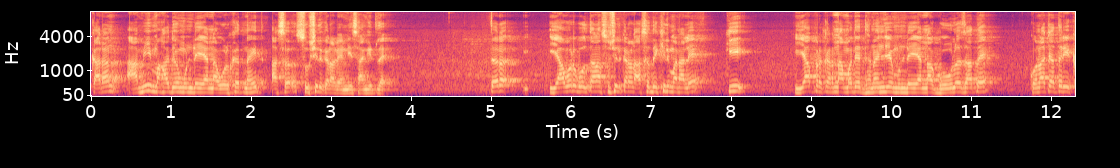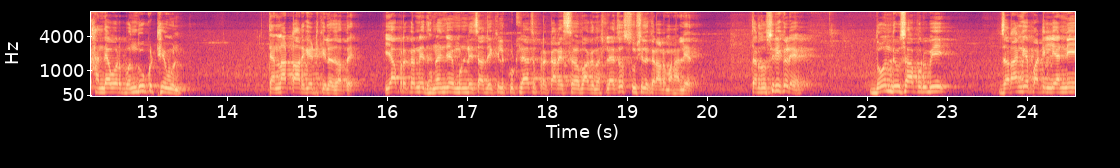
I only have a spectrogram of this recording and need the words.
कारण आम्ही महादेव मुंडे यांना ओळखत नाहीत असं सुशील कराड यांनी सांगितलं आहे तर यावर बोलताना सुशील कराड असं देखील म्हणाले की या प्रकरणामध्ये धनंजय मुंडे यांना गोवलं जात आहे कोणाच्या तरी खांद्यावर बंदूक ठेवून त्यांना टार्गेट केलं जातं आहे या प्रकरणी धनंजय मुंडेचा देखील कुठल्याच प्रकारे सहभाग नसल्याचं सुशील कराड म्हणाले आहेत. तर दुसरीकडे दोन दिवसापूर्वी जरांगे पाटील यांनी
